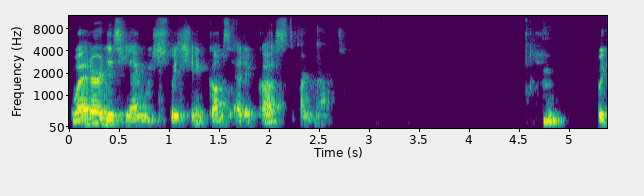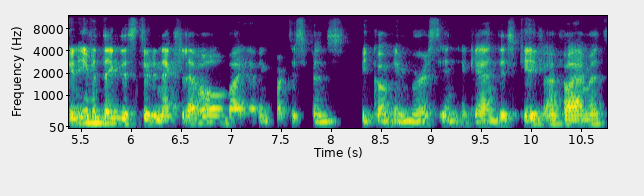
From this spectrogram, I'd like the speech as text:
whether this language switching comes at a cost or not. We can even take this to the next level by having participants become immersed in, again, this cave environment,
